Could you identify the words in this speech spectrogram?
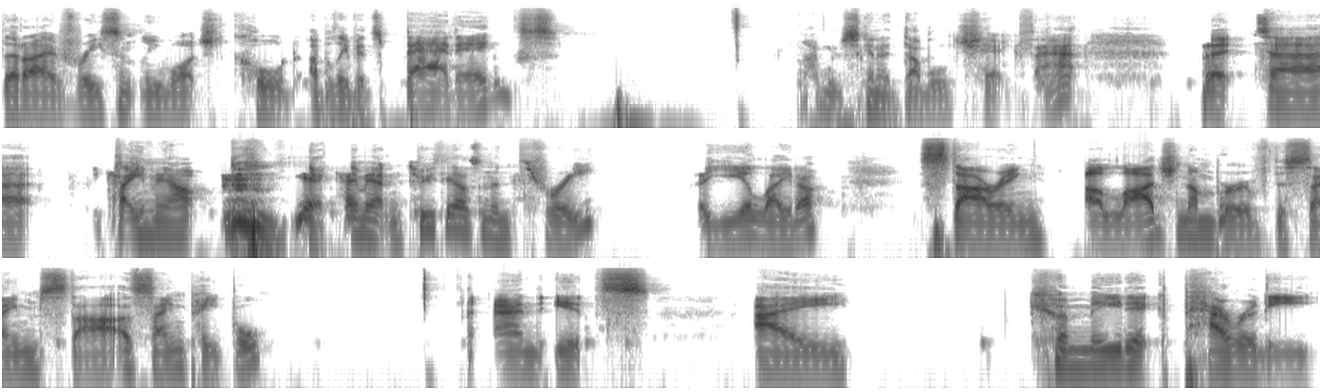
that I've recently watched called, I believe it's Bad Eggs. I'm just going to double check that. But uh, came out, yeah, came out in 2003, a year later, starring a large number of the same star, same people, and it's a comedic parody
